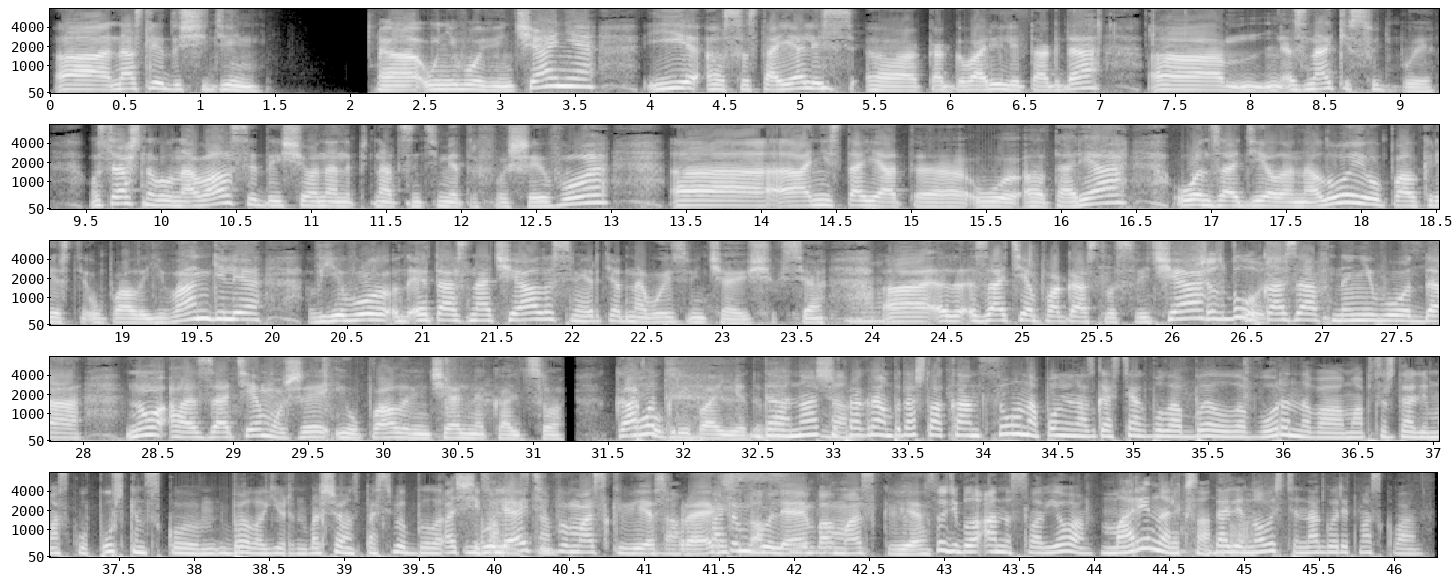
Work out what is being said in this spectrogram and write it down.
А, на следующий день Э, у него венчание, и э, состоялись, э, как говорили тогда, знаки судьбы. Он страшно волновался, да еще она на 15 сантиметров выше его. Они стоят у алтаря, он задел аналою, упал крест, упало Евангелие. В его... Это означало смерть одного из венчающихся. Затем погасла свеча, указав на него, да. Ну, а затем уже и упало венчальное кольцо. Как вот. у Грибоедова. Да, наша да. программа подошла к концу. Напомню, у нас в гостях была Белла Воронова. Мы обсуждали Москву Пушкинскую. Белла Юрьевна, большое вам спасибо. Было спасибо. Гуляйте по Москве с да. проектом спасибо. «Гуляем спасибо. по Москве». В студии была Анна Соловьева. Марина Александровна. Далее новости на «Говорит Москва».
